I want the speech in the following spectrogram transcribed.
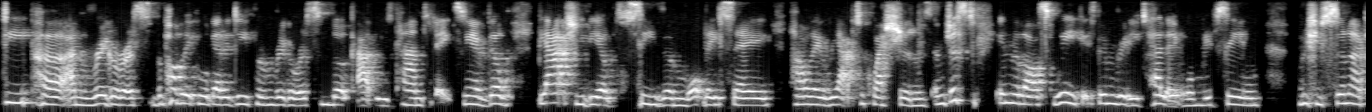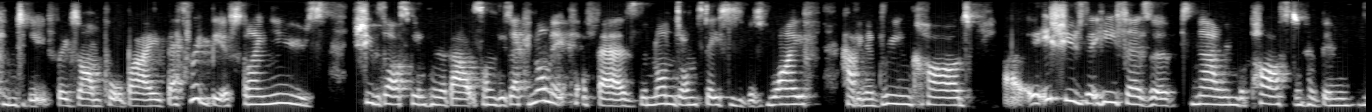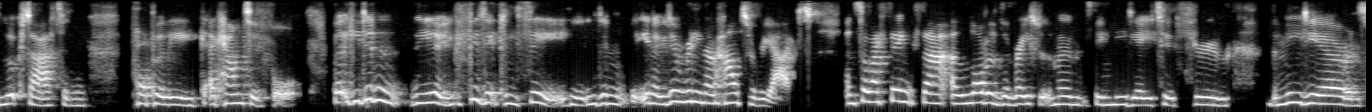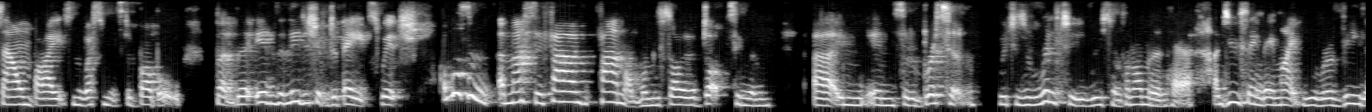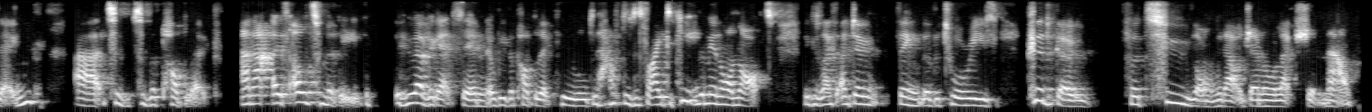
deeper and rigorous the public will get a deeper and rigorous look at these candidates. You know they'll be actually be able to see them what they say how they react to questions. And just in the last week it's been really telling when we've seen rishi sunak interviewed for example by beth rigby of sky news she was asking him about some of his economic affairs, the non dom status of his wife, having a green card, uh, issues that he says are now in the past and have been looked at and properly accounted for. But he didn't, you know, you physically see, he, he didn't, you know, he didn't really know how to react. And so I think that a lot of the race at the moment is being mediated through the media and sound bites and the Westminster bubble. But the, in the leadership debates, which I wasn't a massive fan, fan on when we started adopting them uh, in, in sort of Britain, which is a relatively recent phenomenon here, I do think they might be revealing uh, to, to the public. And it's ultimately whoever gets in, it'll be the public who will have to decide to keep them in or not, because I, I don't think that the Tories could go for too long without a general election now.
